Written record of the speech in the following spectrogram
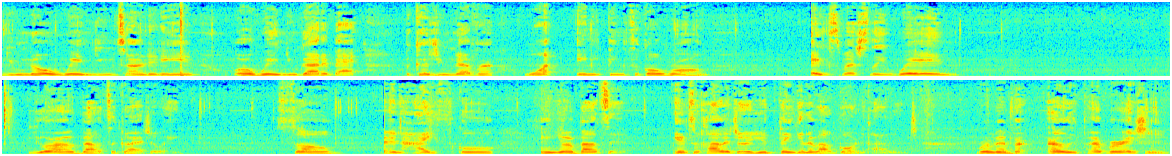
You know when you turned it in or when you got it back because you never want anything to go wrong, especially when you're about to graduate. So, in high school and you're about to enter college or you're thinking about going to college, Remember, early preparation.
